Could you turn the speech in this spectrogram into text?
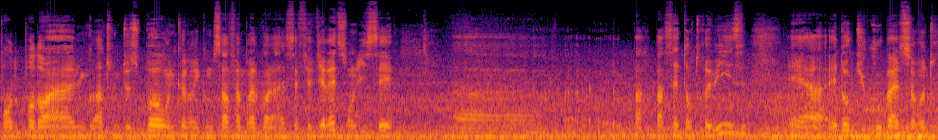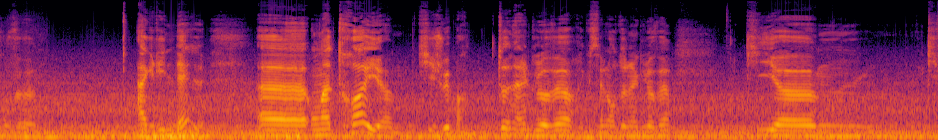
pendant, un, truc de sport ou une connerie comme ça. Enfin bref, voilà, elle s'est fait virer de son lycée euh, par, cette entremise. Et, euh, et donc du coup, bah, elle se retrouve euh, à Grindel. Euh, on a Troy qui est joué par Donald Glover, excellent Donald Glover, qui, qui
